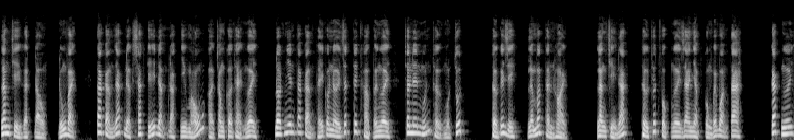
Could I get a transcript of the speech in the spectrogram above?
Lăng chỉ gật đầu, đúng vậy, ta cảm giác được sát khí đậm đặc như máu ở trong cơ thể ngươi, đột nhiên ta cảm thấy có nơi rất thích hợp với ngươi, cho nên muốn thử một chút. Thử cái gì? Lâm Bắc Thần hỏi. Lăng chỉ đáp, thử thuyết phục ngươi gia nhập cùng với bọn ta. Các ngươi?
